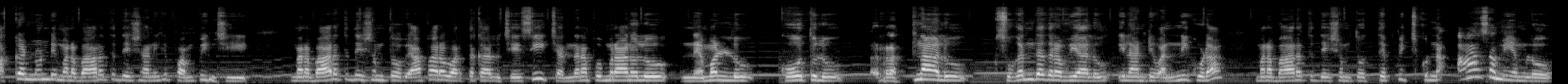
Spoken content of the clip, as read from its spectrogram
అక్కడి నుండి మన భారతదేశానికి పంపించి మన భారతదేశంతో వ్యాపార వర్తకాలు చేసి చందన పుమ్రానులు నెమళ్ళు కోతులు రత్నాలు సుగంధ ద్రవ్యాలు ఇలాంటివన్నీ కూడా మన భారతదేశంతో తెప్పించుకున్న ఆ సమయంలో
